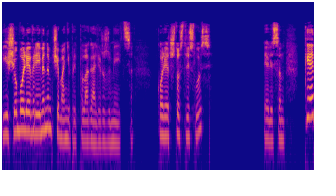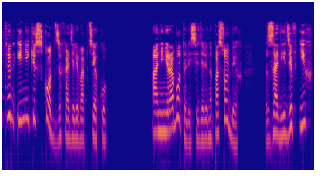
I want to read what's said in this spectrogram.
Еще более временным, чем они предполагали, разумеется. Колет, что стряслось? Эллисон. Кэтрин и Ники Скотт заходили в аптеку. Они не работали, сидели на пособиях. Завидев их,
